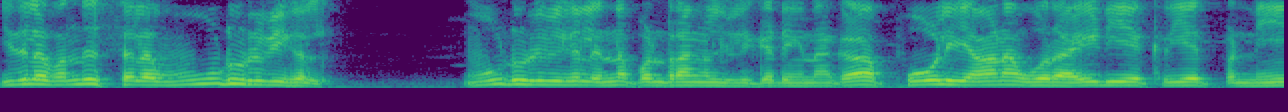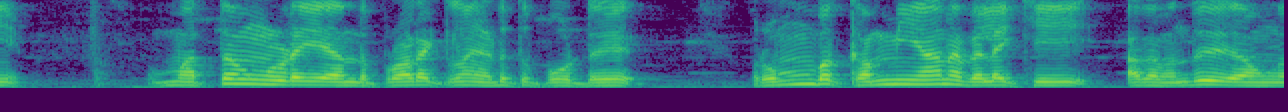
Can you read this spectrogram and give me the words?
இதில் வந்து சில ஊடுருவிகள் ஊடுருவிகள் என்ன பண்ணுறாங்கன்னு சொல்லி கேட்டிங்கனாக்கா போலியான ஒரு ஐடியை க்ரியேட் பண்ணி மற்றவங்களுடைய அந்த ப்ராடக்ட்லாம் எடுத்து போட்டு ரொம்ப கம்மியான விலைக்கு அதை வந்து அவங்க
